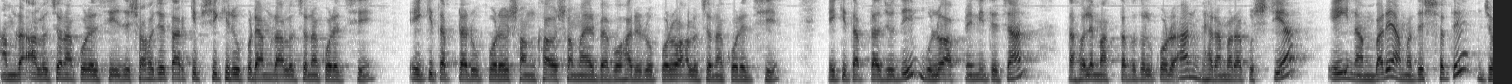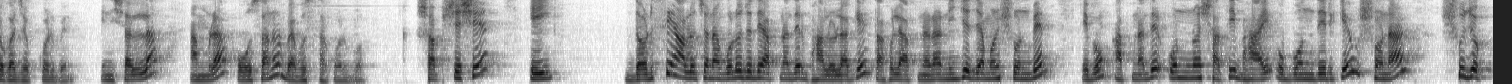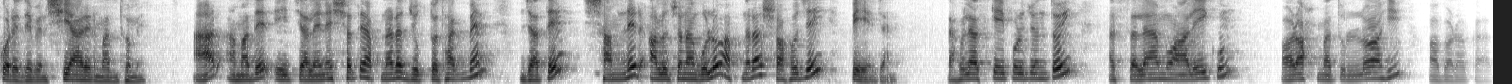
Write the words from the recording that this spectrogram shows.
আমরা আলোচনা করেছি, যে সহজে তারকিব শিখির উপরে আমরা আলোচনা করেছি। এই কিতাবটার উপরে সংখ্যা ও সময়ের ব্যবহারের উপরেও আলোচনা করেছি। এই কিতাবটা যদি গুলো আপনি নিতে চান, তাহলে মাক্তাবাতুল কোরআন, ভেড়ামারা কুষ্টিয়া এই নাম্বারে আমাদের সাথে যোগাযোগ করবেন। ইনশাল্লাহ আমরা পৌঁছানোর ব্যবস্থা করব। সবশেষে এই দর্শী আলোচনাগুলো যদি আপনাদের ভালো লাগে, তাহলে আপনারা নিজে যেমন শুনবেন এবং আপনাদের অন্য সাথী ভাই ও বোনদেরকেও শোনার সুযোগ করে দেবেন শেয়ারের মাধ্যমে। আর আমাদের এই চ্যানেলের সাথে আপনারা যুক্ত থাকবেন যাতে সামনের আলোচনাগুলো আপনারা সহজেই পেয়ে যান। তাহলে আজকে এই পর্যন্তই। আসসালামু আলাইকুম আ রহমতুল্লাহি আবরকাত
